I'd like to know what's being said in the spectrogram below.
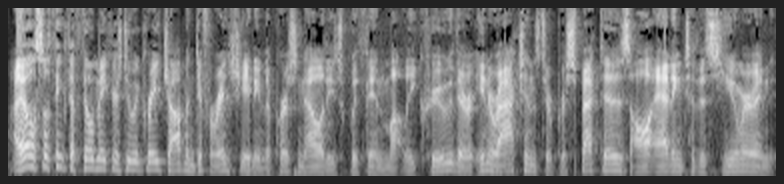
I also think the filmmakers do a great job in differentiating the personalities within Motley Crue, their interactions, their perspectives, all adding to this humor and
